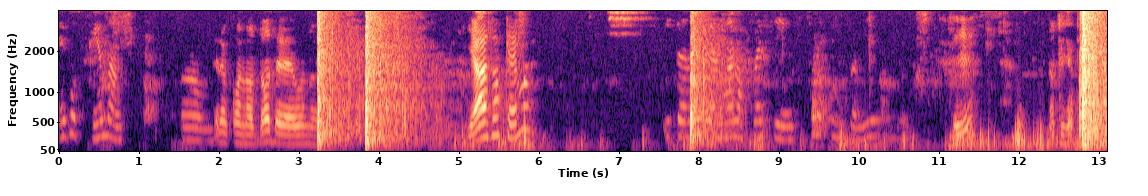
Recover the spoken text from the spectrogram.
Esos queman. Um, Pero con los dos debe uno. Ya, eso quema. y también mi hermano fue sin, solo con sus amigos. ¿Sí? No pidió perdón.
